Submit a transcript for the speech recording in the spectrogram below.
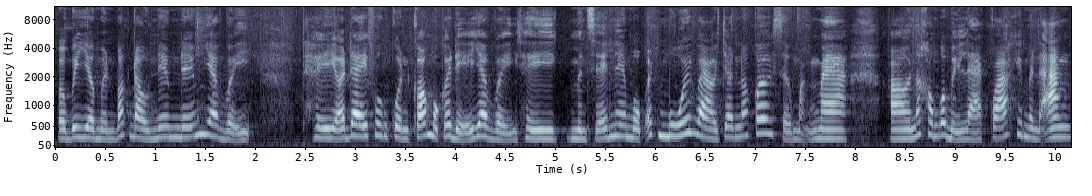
Và bây giờ mình bắt đầu nêm nếm gia vị. Thì ở đây Phương Quỳnh có một cái đĩa gia vị thì mình sẽ nêm một ít muối vào cho nó có sự mặn mà. À, nó không có bị lạc quá khi mình ăn.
